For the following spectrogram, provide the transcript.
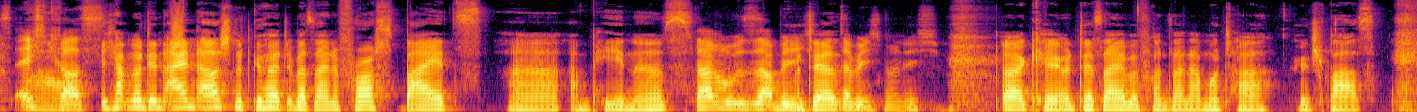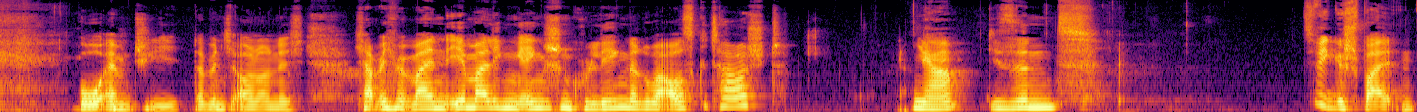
ist echt Wow. krass. Ich habe nur den einen Ausschnitt gehört über seine Frostbites äh, am Penis. Darüber da bin, ich, der- da bin ich noch nicht. Okay, und der Salbe von seiner Mutter. Viel Spaß. OMG, da bin ich auch noch nicht. Ich habe mich mit meinen ehemaligen englischen Kollegen darüber ausgetauscht. Ja. Die sind zwiegespalten,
